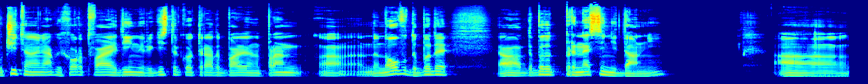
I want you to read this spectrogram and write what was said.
очите на някои хора това е един регистр, който трябва да бъде направен а, наново, да, бъде, а, да бъдат пренесени данни а,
